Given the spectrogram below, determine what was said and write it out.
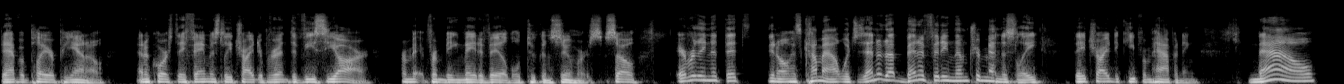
to have a player piano. And of course, they famously tried to prevent the VCR from from being made available to consumers. So everything that that you know has come out, which has ended up benefiting them tremendously, they tried to keep from happening. Now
